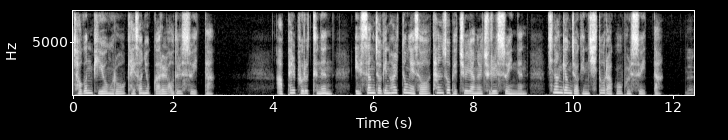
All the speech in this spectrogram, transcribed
적은 비용으로 개선 효과를 얻을 수 있다. 아펠 브루트는 일상적인 활동에서 탄소 배출량을 줄일 수 있는 친환경적인 시도라고 볼 수 있다. 네.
